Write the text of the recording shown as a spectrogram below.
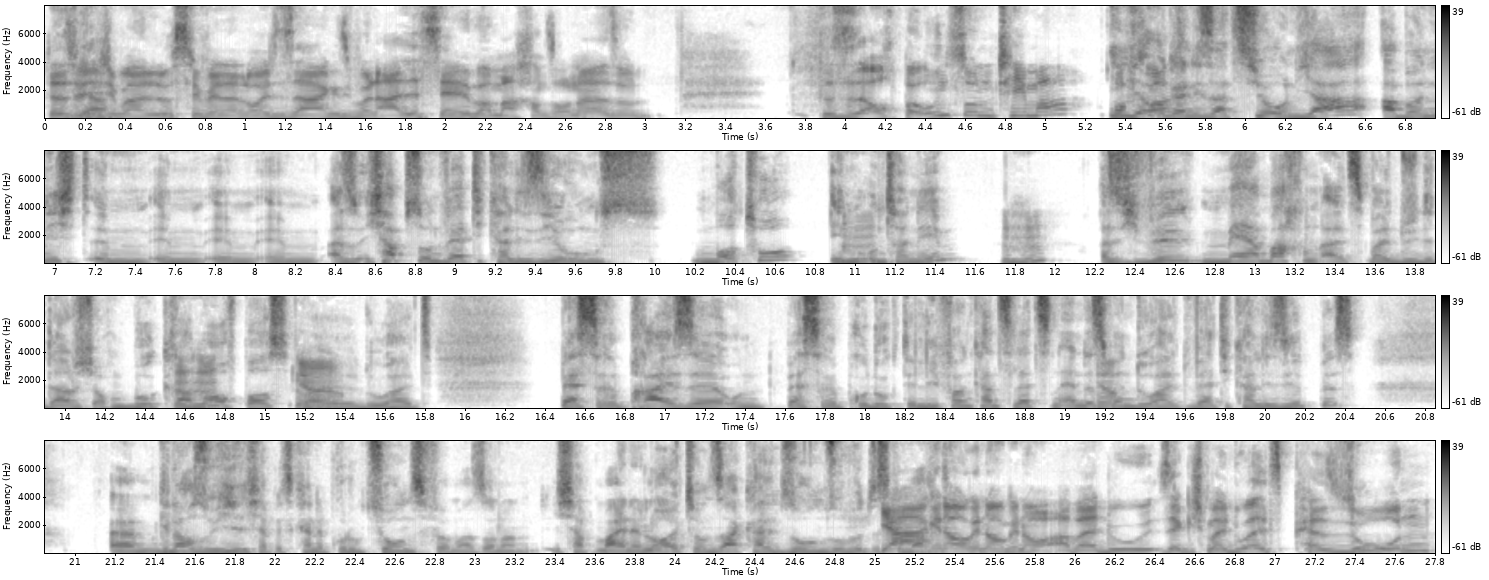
Das finde Ja. ich immer lustig, wenn da Leute sagen, sie wollen alles selber machen. So, ne? Also das ist auch bei uns so ein Thema. in der. Organisation ja, aber nicht im, im, im, im also ich habe so ein Vertikalisierungsmotto im Unternehmen. Mhm. Also ich will mehr machen, als weil du dir dadurch auch einen Burggraben Mhm. aufbaust, Ja. weil du halt bessere Preise und bessere Produkte liefern kannst letzten Endes, Ja. wenn du halt vertikalisiert bist. Ähm, genauso hier, ich habe jetzt keine Produktionsfirma, sondern ich habe meine Leute und sag halt so und so wird es Ja, gemacht. genau, genau, genau. Aber du, sag ich mal, du als Person,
